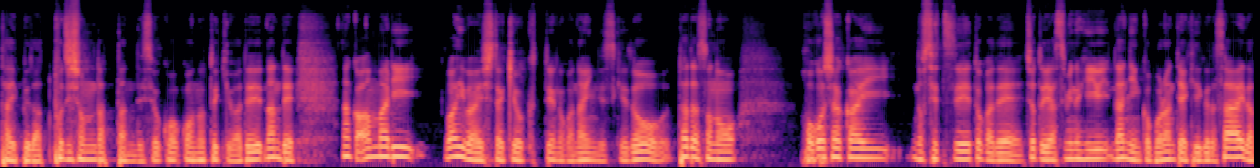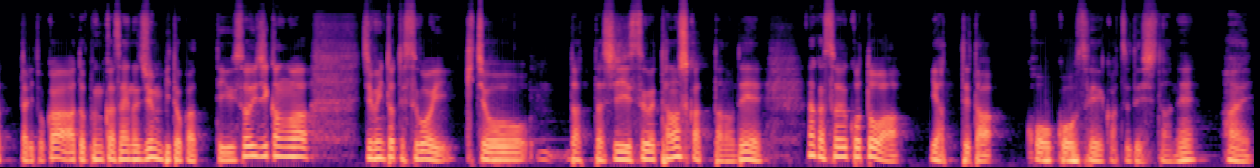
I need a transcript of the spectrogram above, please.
タイプだポジションだったんですよ高校の時はでなんでなんかあんまりワイワイした記憶っていうのがないんですけどただその保護者会の設営とかでちょっと休みの日何人かボランティア来てくださいだったりとかあと文化祭の準備とかっていうそういう時間は自分にとってすごい貴重だったし、すごい楽しかったので、なんかそういうことはやってた高校生活でしたね。はい。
